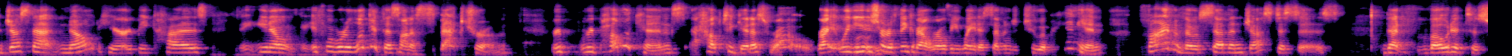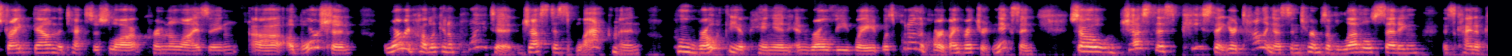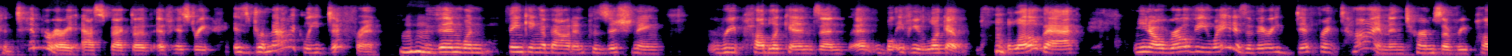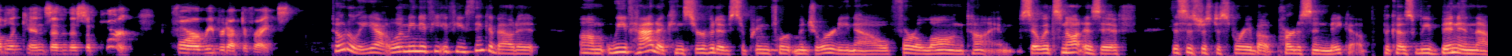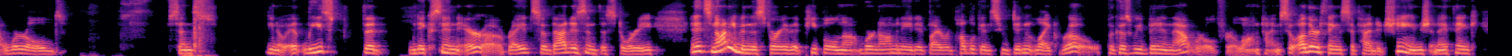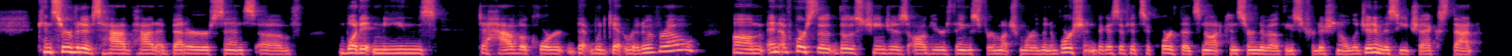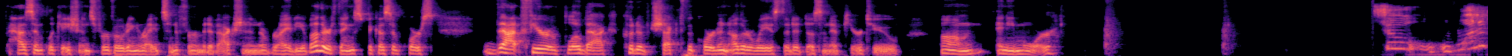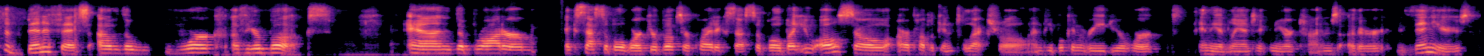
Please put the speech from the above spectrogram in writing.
just that note here because, you know, if we were to look at this on a spectrum, Re Republicans helped to get us Roe, right? When you sort of think about Roe v. Wade, a seven to two opinion, five of those seven justices that voted to strike down the Texas law criminalizing uh, abortion were Republican appointed. Justice Blackmun, who wrote the opinion in Roe v. Wade, was put on the court by Richard Nixon. So just this piece that you're telling us in terms of level setting, this kind of contemporary aspect of, of history is dramatically different mm -hmm. than when thinking about and positioning Republicans and, and if you look at blowback, you know, Roe v. Wade is a very different time in terms of Republicans and the support for reproductive rights. Totally, yeah. Well, I mean, if you, if you think about it, um, we've had a conservative Supreme Court majority now for a long time. So it's not as if this is just a story about partisan makeup because we've been in that world since, you know, at least the Nixon era, right? So that isn't the story. And it's not even the story that people not, were nominated by Republicans who didn't like Roe because we've been in that world for a long time. So other things have had to change. And I think conservatives have had a better sense of what it means to have a court that would get rid of Roe um, and of course, the, those changes augur things for much more than abortion, because if it's a court that's not concerned about these traditional legitimacy checks, that has implications for voting rights and affirmative action and a variety of other things, because of course, that fear of blowback could have checked the court in other ways that it doesn't appear to um, anymore. So one of the benefits of the work of your books and the broader accessible work. Your books are quite accessible, but you also are a public intellectual and people can read your work in the Atlantic, New York Times, other venues.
